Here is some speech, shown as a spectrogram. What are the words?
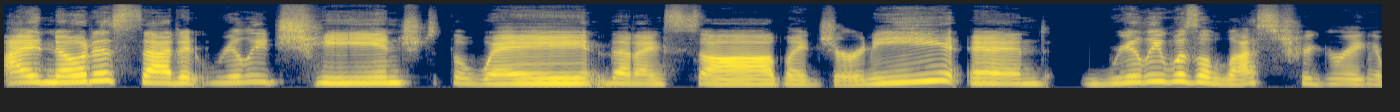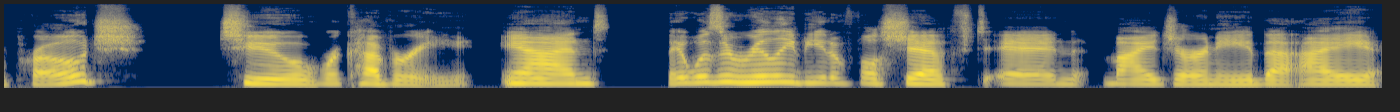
I noticed that it really changed the way that I saw my journey and really was a less triggering approach to recovery. And it was a really beautiful shift in my journey that I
